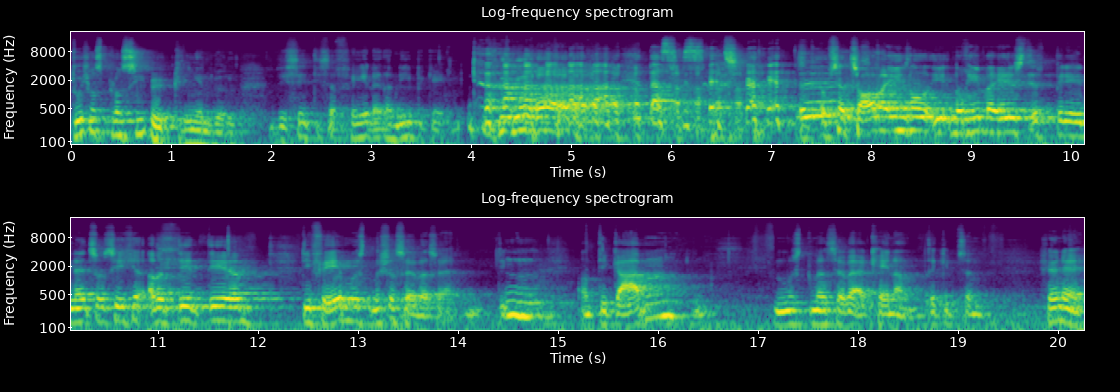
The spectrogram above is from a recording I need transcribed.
durchaus plausibel klingen würden. Wir sind dieser Fee leider nie begegnet. Das ist entscheidend. Ob es eine Zauberinsel noch immer ist, das bin ich nicht so sicher, aber die, die, die Fee musste man schon selber sein. Die, Und die Gaben musste man selber erkennen. Da gibt es eine schöne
